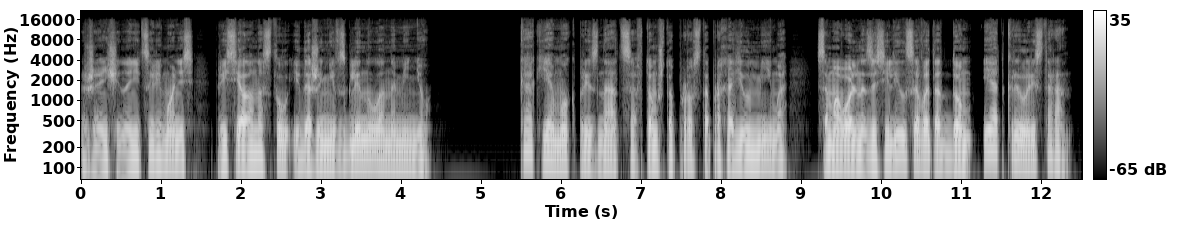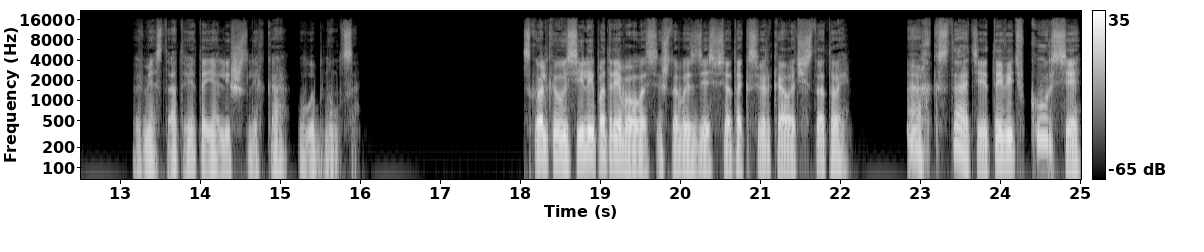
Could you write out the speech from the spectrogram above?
Женщина, не церемонясь, присела на стул и даже не взглянула на меню. Как я мог признаться в том, что просто проходил мимо, самовольно заселился в этот дом и открыл ресторан? Вместо ответа я лишь слегка улыбнулся. Сколько усилий потребовалось, чтобы здесь все так сверкало чистотой? «Ах, кстати, ты ведь в курсе...»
